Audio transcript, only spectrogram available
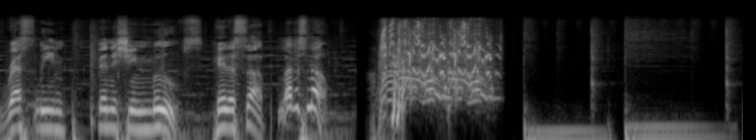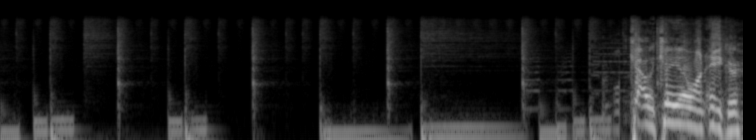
wrestling finishing moves? Hit us up. Let us know. Cal and KO on Anchor.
